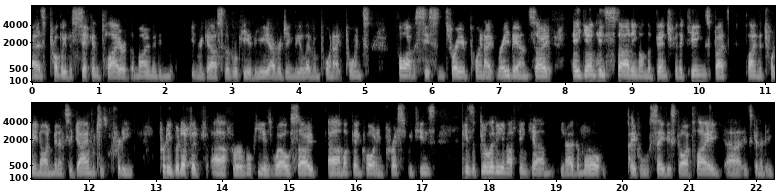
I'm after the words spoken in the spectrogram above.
as probably the second player at the moment in, in regards to the rookie of the year, averaging the 11.8 points, five assists, and 3.8 rebounds. So he, again, he's starting on the bench for the Kings, but playing the 29 minutes a game, which is pretty pretty good effort uh, for a rookie as well. So um, I've been quite impressed with his his ability, and I think um, you know the more people see this guy play, uh, it's going to be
